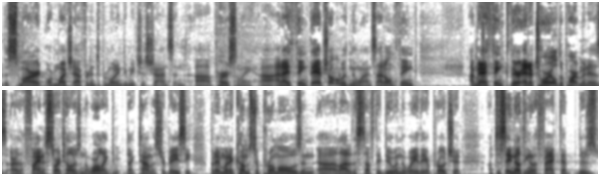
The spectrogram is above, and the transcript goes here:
the smart or much effort into promoting Demetrious Johnson uh, personally, uh, and I think they have trouble with nuance. I don't think. I mean, I think their editorial department is are the finest storytellers in the world, like like Thomas Gerbasi. But when it comes to promos and uh, a lot of the stuff they do and the way they approach it, uh, to say nothing of the fact that there's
